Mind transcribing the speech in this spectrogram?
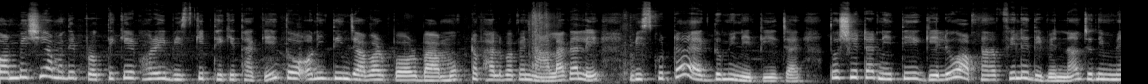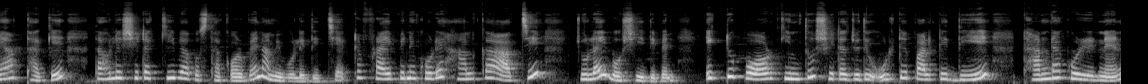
কম বেশি আমাদের প্রত্যেকের ঘরেই বিস্কিট থেকে থাকে, তো অনেক দিন যাবার পর বা মুখটা ভালোভাবে না লাগালে বিস্কুটটা একদমই নেতিয়ে যায়। তো সেটা নেতিয়ে গেলেও আপনারা ফেলে দিবেন না। যদি মেয়াদ থাকে, তাহলে সেটা কি ব্যবস্থা করবেন আমি বলে দিচ্ছি। একটা ফ্রাই প্যানে করে হালকা আঁচে চুলায় বসিয়ে দিবেন। একটু পর কিন্তু সেটা যদি উল্টে পাল্টে দিয়ে ঠান্ডা করে নেন,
